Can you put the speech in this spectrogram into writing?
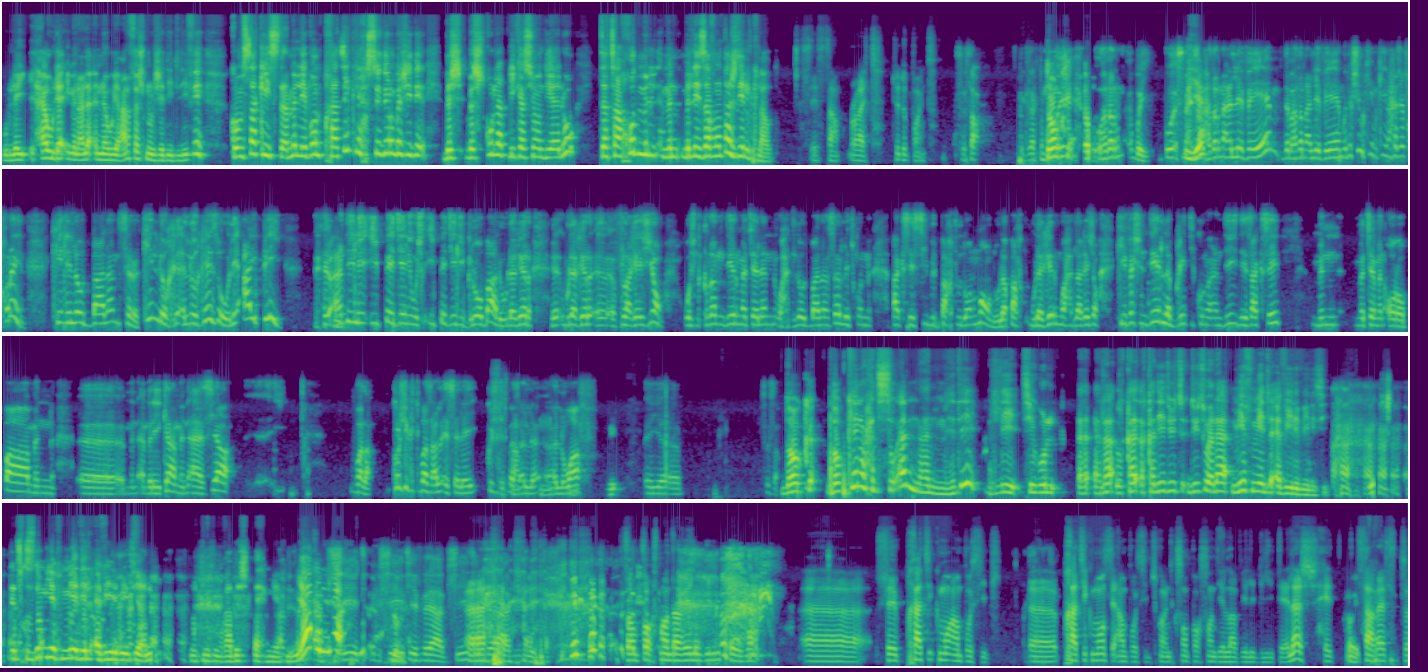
ولا يحاول دائما على أنه يعرف شنو الجديد اللي فيه. comme ça كيستعمل les bonnes pratiques اللي خصو يديرهم باش يدير باش باش تكون l'application ديالو تاخذ من من, من les avantages ديال ال cloud c'est ça right to the point c'est ça donc وهضرنا oui اسمح لي هضرنا على les VM دابا هضرنا على les VM وداك الشيء وكاين حاجات أخرين. كاين les load balancers كاين le réseau les IP عندي les IP ديالي واش ال IP ديالي global ولا غير ولا غير في la région واش نقدر ندير مثلا واحد load balancer اللي تكون accessible partout dans le monde ولا part ولا غير من واحد la région كيفاش ندير الا بغيت يكونوا عندي des accès من مثلا من أوروبا من من أمريكا من آسيا؟ voilà كلشي كيتباز على ال SLA كلشي كيتباز على ال WAF. هي دونك دونك كاين واحد السؤال من عند مهدي اللي تيقول على القضيه ديتو على 100% ديال الافيليبيليتي كتقصدوا 100% ديال الافيليبيليتي يعني ما غاديش طيح 100% مشيت مشيتي فيها مشيتي فيها 100% d'availabilité c'est pratiquement impossible براتيكمون سي امبوسيبل تكون عندك 100% ديال لافيليبيليتي علاش حيت سا ريست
